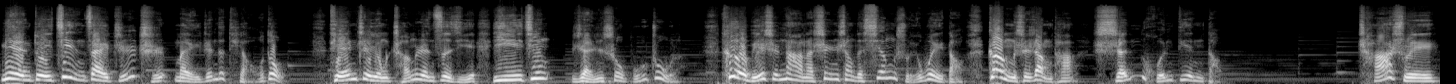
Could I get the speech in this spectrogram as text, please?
面对近在咫尺美人的挑逗，田志勇承认自己已经忍受不住了。特别是娜娜身上的香水味道，更是让他神魂颠倒。茶水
